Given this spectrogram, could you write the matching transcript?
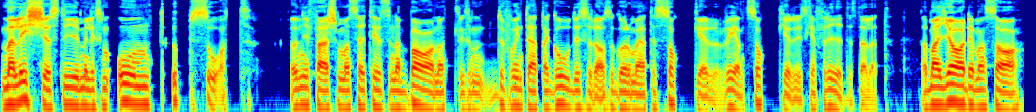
malicious det är ju med liksom ont uppsåt. Ungefär som man säger till sina barn att liksom, du får inte äta godis idag så går de och äter socker, rent socker i skafferiet istället. Att man gör det man sa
